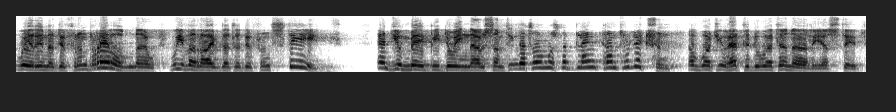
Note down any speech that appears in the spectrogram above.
We're in a different realm now. We've arrived at a different stage. And you may be doing now something that's almost a blank contradiction of what you had to do at an earlier stage.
